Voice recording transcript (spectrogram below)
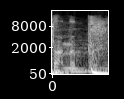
trying to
